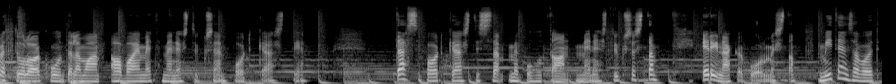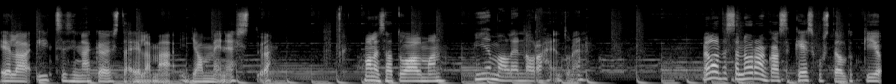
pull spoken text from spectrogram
Tervetuloa kuuntelemaan Avaimet menestykseen podcastia. Tässä podcastissa me puhutaan menestyksestä eri näkökulmista. Miten sä voit elää itsesi näköistä elämää ja menestyä? Mä olen Satu Alman. Ja mä olen Nora Hentunen. Me ollaan tässä Noran kanssa keskusteltukin jo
